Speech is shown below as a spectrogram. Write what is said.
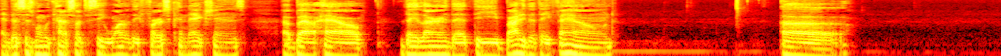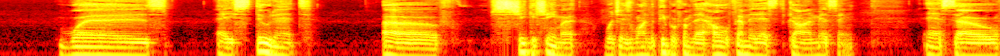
and this is when we kind of start to see one of the first connections about how they learned that the body that they found uh was a student of Shikishima, which is one of the people from that whole family that's gone missing. And so,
